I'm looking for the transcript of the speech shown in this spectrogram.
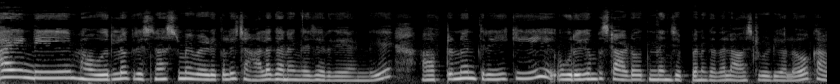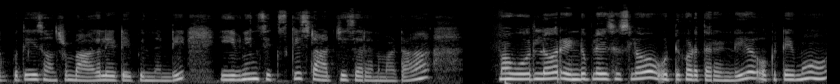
హాయ్ అండి. మా ఊర్లో కృష్ణాష్టమి వేడుకలు చాలా ఘనంగా జరిగాయండి. ఆఫ్టర్నూన్ త్రీకి ఊరేగింపు స్టార్ట్ అవుతుందని చెప్పాను కదా లాస్ట్ వీడియోలో. కాకపోతే ఈ సంవత్సరం బాగా లేట్ అయిపోయిందండి. ఈవినింగ్ సిక్స్కి స్టార్ట్ చేశారనమాట మా ఊర్లో రెండు ప్లేసెస్లో ఉట్టి కొడతారండి. ఒకటేమో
